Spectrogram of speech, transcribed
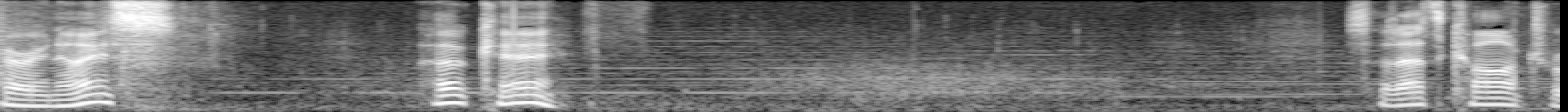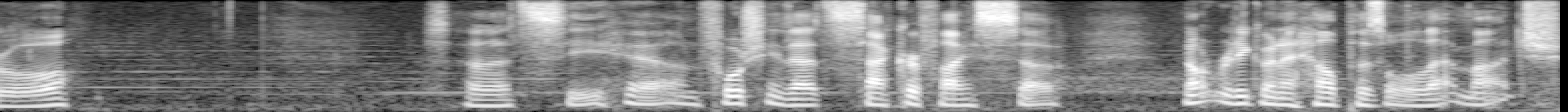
Very nice. Okay. So that's card draw. So let's see here. Unfortunately, that's sacrifice, so not really going to help us all that much.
